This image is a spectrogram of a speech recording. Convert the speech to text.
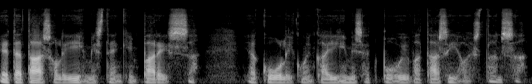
että taas oli ihmistenkin parissa ja kuuli kuinka ihmiset puhuivat asioistansa –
